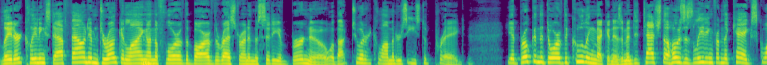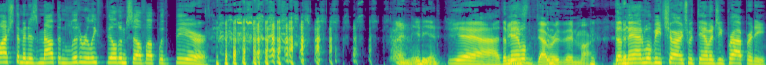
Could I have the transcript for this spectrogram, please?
Later, cleaning staff found him drunk and lying on the floor of the bar of the restaurant in the city of Brno, about 200 kilometers east of Prague. He had broken the door of the cooling mechanism and detached the hoses leading from the keg, squashed them in his mouth, and literally filled himself up with beer. What an idiot. Yeah, the man He's will dumber than Mark. the man will be charged with damaging property.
